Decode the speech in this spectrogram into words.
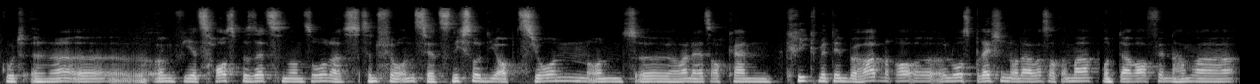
gut, äh, ne, äh, irgendwie jetzt Haus besetzen und so, das sind für uns jetzt nicht so die Optionen und äh, wir wollen ja jetzt auch keinen Krieg mit den Behörden äh, losbrechen oder was auch immer. Und daraufhin haben wir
